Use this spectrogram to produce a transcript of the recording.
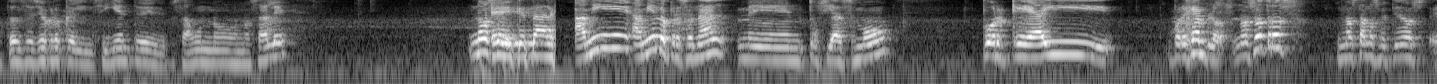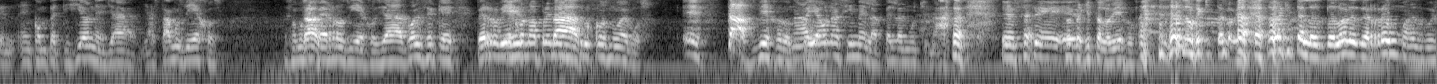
Entonces yo creo que el siguiente pues, aún no, no sale. No sé. Hey, ¿qué tal? A mí, a mí en lo personal me entusiasmó porque hay, por ejemplo, nosotros no estamos metidos en, en competiciones, ya, ya estamos viejos. Somos Estás. perros viejos, ya. Acuérdense que perro viejo no aprende trucos nuevos. Estás viejo, doctor. No, y aún así me la pelan mucho. Nah, este. No te quita lo viejo. no me quita lo no me quita los dolores de reumas, güey.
